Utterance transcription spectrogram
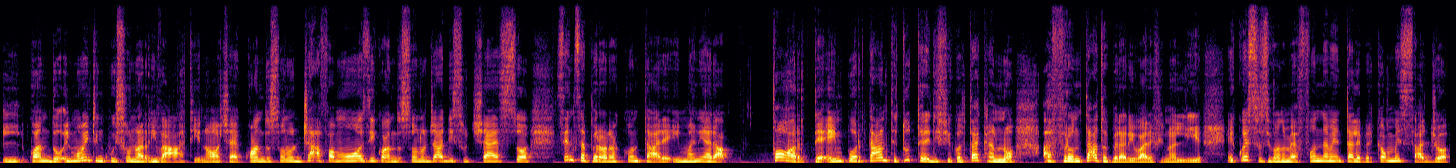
il, quando, il momento in cui sono arrivati, no? cioè quando sono già famosi, quando sono già di successo, senza però raccontare in maniera forte e importante tutte le difficoltà che hanno affrontato per arrivare fino a lì e questo secondo me è fondamentale perché è un messaggio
